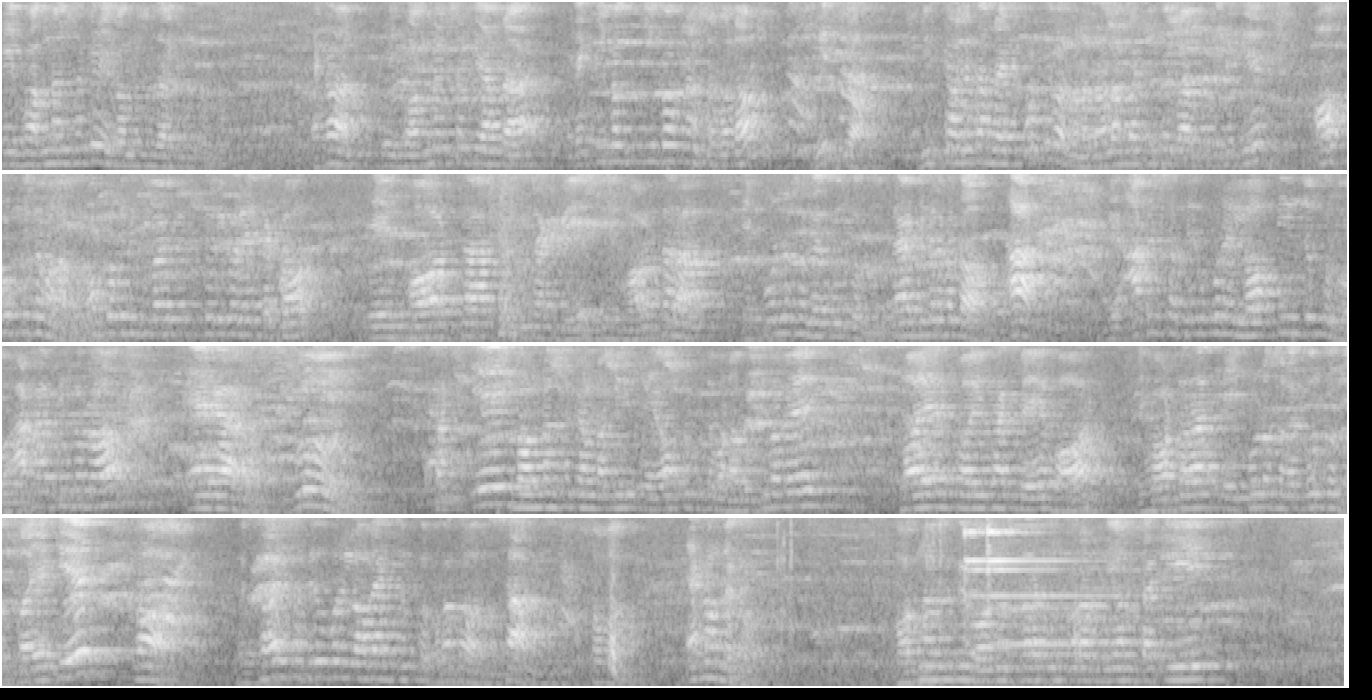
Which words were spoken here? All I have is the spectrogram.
এই ভগ্নাংশকে এই ভগ্নাংশ দ্বারা গুণ করব। এখন এই ভগ্নাংশকে আমরা এটা কি কি ভগ্নাংশ বলো? মিশ্র। মিশ্র হলে তো আমরা এটা করতে পারব না। তাহলে আমরা কি করব? এটাকে অপ্রকৃত বানাবো। অপ্রকৃত কীভাবে তৈরি করে? দেখো, এই ভর চার থাকবে। এই ভর দ্বারা এই পূর্ণ সংখ্যা গুণ করব। চার দিকে কত? আট। এই আটের সাথে উপরে লব তিন যোগ করব। আট আর তিন কত? এগারো। গুণ। এখন এই ভগ্নাংশকে আমরা অপ্রকৃত বানাবো। কীভাবে? ছয়ের ছয় থাকবে হর হর দ্বারা এই পূর্ণ সংখ্যা গুণ করব। ছয় একে ছয়। ছয়ের সাথে উপরে লব এক যোগ করব। কত? সাত। সমান। এখন দেখো ভগ্নাংশকে ভগ্নাংশ দ্বারা গুণ করার নিয়মটা কি?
